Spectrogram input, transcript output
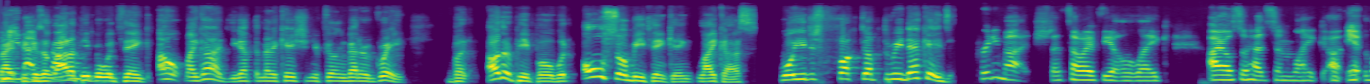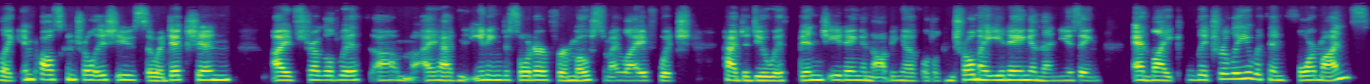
I Right. mean, because I've a lot of people would think, oh my God, you got the medication, you're feeling better, great. But other people would also be thinking, like us, well, you just fucked up three decades. pretty much. That's how i feel. Like i also had some like uh, i- like impulse control issues so addiction i've struggled with. Um, i had an eating disorder for most of my life which had to do with binge eating and not being able to control my eating and then using and like literally within four months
